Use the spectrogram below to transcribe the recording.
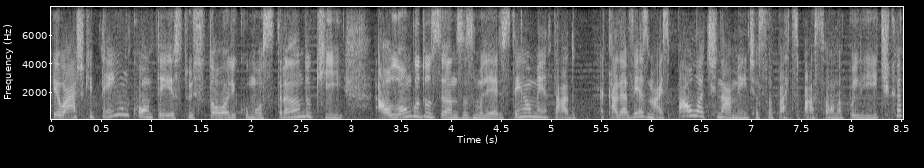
Eu acho que tem um contexto histórico mostrando que ao longo dos anos as mulheres têm aumentado cada vez mais paulatinamente a sua participação na política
